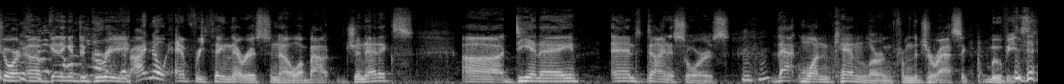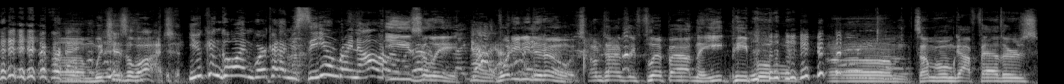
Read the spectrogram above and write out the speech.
short of getting a degree. I know everything there is to know about genetics, uh, DNA, and dinosaurs. That one can learn from the Jurassic movies, um, which is a lot. You can go and work at a museum right now. Easily. What do you need to know? Sometimes they flip out and they eat people. Um, some of them got feathers.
